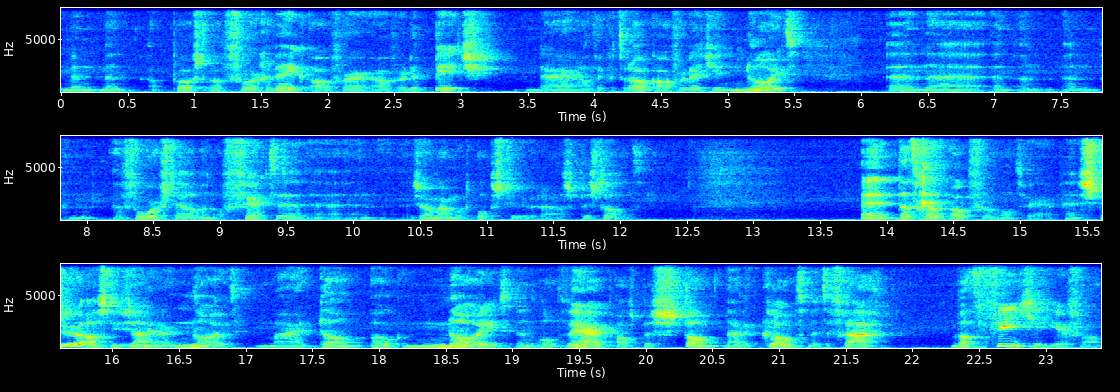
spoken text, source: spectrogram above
mijn, mijn post van vorige week over, over de pitch. Daar had ik het er ook over dat je nooit een, uh, een, een, een, een, voorstel, een offerte uh, zomaar moet opsturen als bestand. En dat geldt ook voor een ontwerp. Stuur als designer nooit, maar dan ook nooit een ontwerp als bestand naar de klant met de vraag: wat vind je hiervan?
